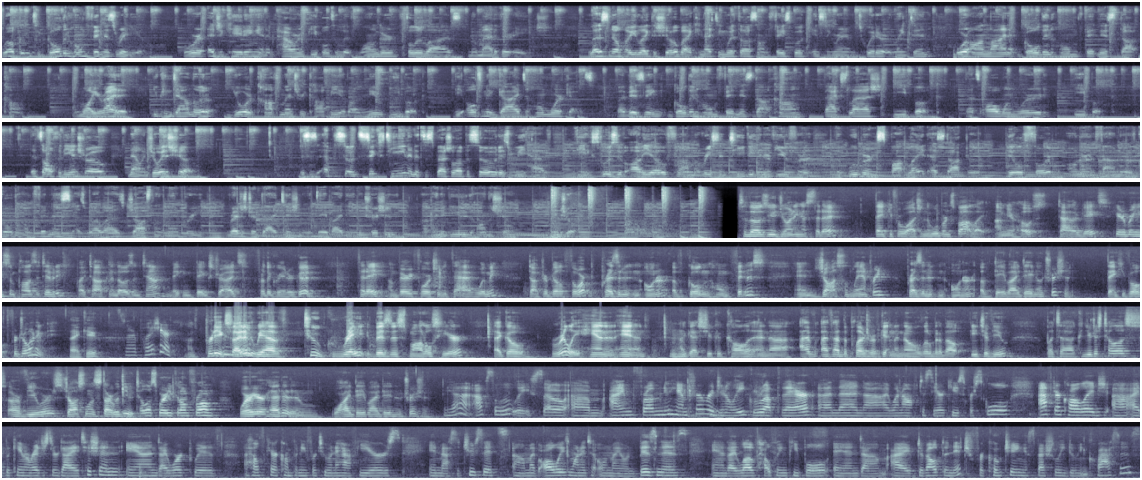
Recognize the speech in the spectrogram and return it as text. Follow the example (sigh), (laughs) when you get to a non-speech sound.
Welcome to Golden Home Fitness Radio, where we're educating and empowering people to live longer, fuller lives, no matter their age. Let us know how you like the show by connecting with us on Facebook, Instagram, Twitter, or LinkedIn, or online at goldenhomefitness.com. And while you're at it, you can download your complimentary copy of our new ebook, The Ultimate Guide to Home Workouts, by visiting goldenhomefitness.com backslash ebook. That's all one word, ebook. That's all for the intro. Now enjoy the show. This is episode 16, and it's a special episode as we have the exclusive audio from a recent TV interview for the Woburn Spotlight as Dr. Bill Thorpe, owner and founder of Golden Home Fitness, as well as Jocelyn Lamprey, registered dietitian with Day by Day Nutrition, are interviewed on the show. Enjoy. To those of you joining us today, thank you for watching the Woburn Spotlight. I'm your host, Tyler Gates, here to bring you some positivity by talking to those in town making big strides for the greater good. Today, I'm very fortunate to have with me Dr. Bill Thorpe, president and owner of Golden Home Fitness, and Jocelyn Lamprey, president and owner of Day by Day Nutrition. Thank you both for joining me. Thank you. It's our pleasure. I'm pretty excited. (laughs) we have two great business models here that go really hand in hand, I guess you could call it. And uh, I've, I've had the pleasure of getting to know a little bit about each of you. But uh, could you just tell us, our viewers, Jocelyn, let's start with you. Tell us where you come from, where you're headed, and why Day by Day Nutrition. Yeah, absolutely. So um, I'm from New Hampshire originally, grew up there, and then uh, I went off to Syracuse for school. After college, uh, I became a registered dietitian, and I worked with a healthcare company for two and a half years in Massachusetts. Um, I've always wanted to own my own business, and I love helping people. And um, I've developed a niche for coaching, especially doing classes.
